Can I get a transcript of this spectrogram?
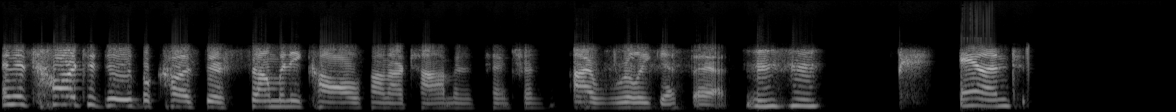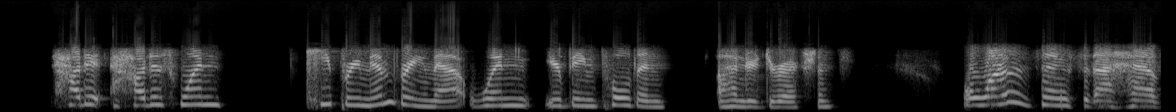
And it's hard to do because there's so many calls on our time and attention. I really get that. Mm-hmm. And how do how does one keep remembering that when you're being pulled in a hundred directions? Well, one of the things that I have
